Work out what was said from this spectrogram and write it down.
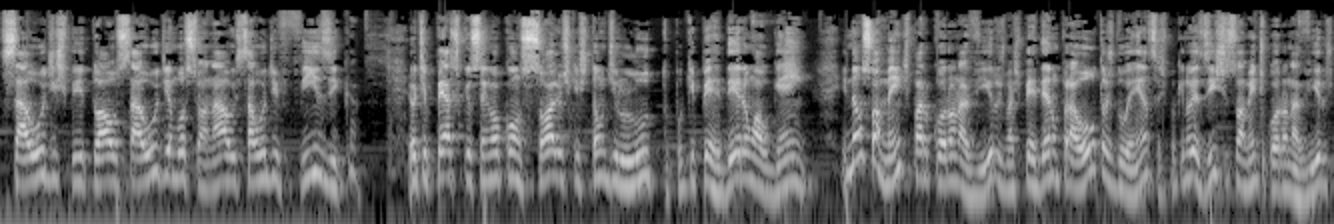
saúde espiritual, saúde emocional e saúde física. Eu te peço que o Senhor console os que estão de luto porque perderam alguém, e não somente para o coronavírus, mas perderam para outras doenças, porque não existe somente o coronavírus.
